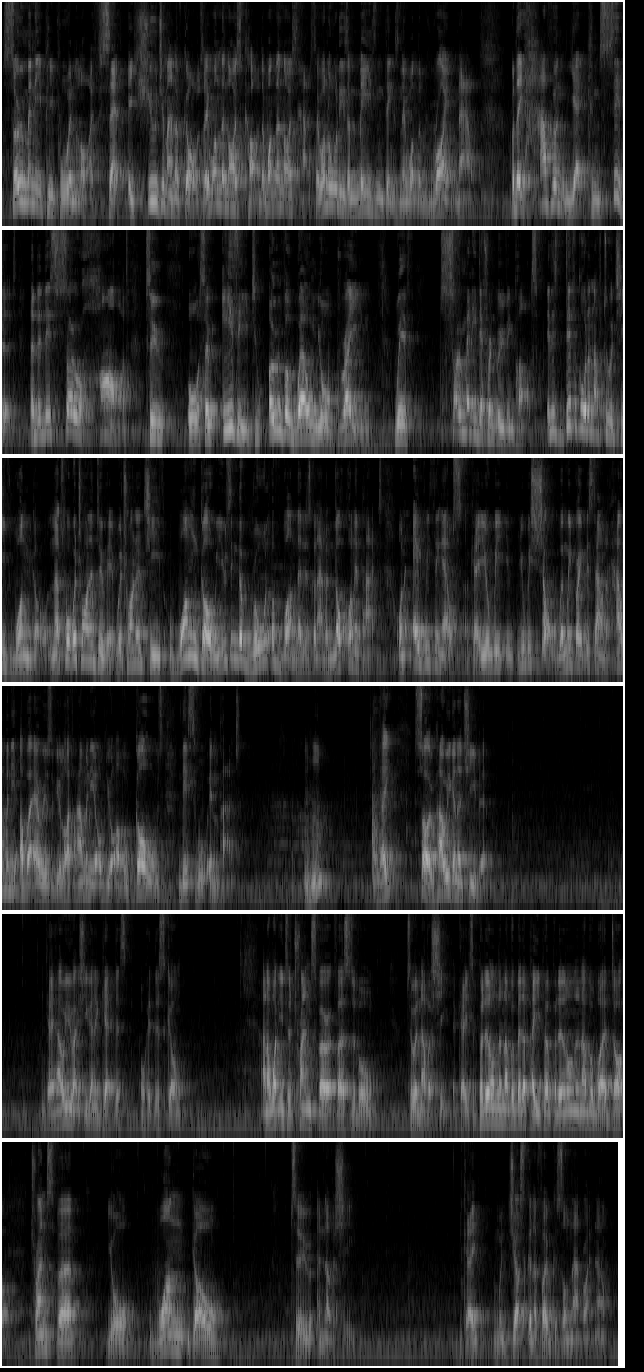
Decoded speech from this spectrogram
So many people in life set a huge amount of goals. They want the nice car, they want the nice house, they want all these amazing things, and they want them right now. But they haven't yet considered that it is so hard to, or so easy to overwhelm your brain with so many different moving parts. It is difficult enough to achieve one goal, and that's what we're trying to do here. We're trying to achieve one goal using the rule of one that is going to have a knock-on impact on everything else. Okay, you'll be you'll be shocked when we break this down how many other areas of your life, how many of your other goals this will impact. Mm-hmm. Okay, so how are we going to achieve it? Okay, how are you actually going to get this or hit this goal? And I want you to transfer it first of all to another sheet. Okay, so put it on another bit of paper, put it on another Word doc, transfer your one goal to another sheet. Okay, and we're just going to focus on that right now.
